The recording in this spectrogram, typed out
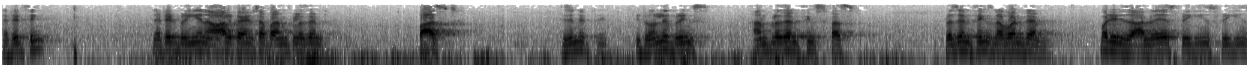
Let it think. Let it bring in all kinds of unpleasant past. Isn't it? It only brings unpleasant things first. Pleasant things now and then. But it is always speaking, speaking,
